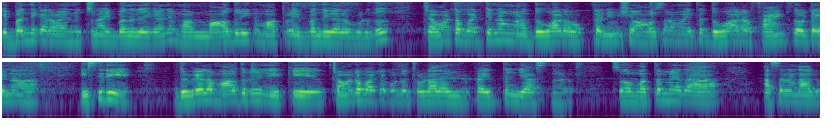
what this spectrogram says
ఇబ్బందికరమైన వచ్చిన ఇబ్బంది లేదు కానీ మన మాధురికి మాత్రం ఇబ్బంది కలగకూడదు. చెమట పట్టినా మన దువాడ ఒక్క నిమిషం అవసరమైతే దువాడ ఫ్యాంట్ తోటైనా ఇస్త్రీ దువ్వేల మాధురికి చెమట పట్టకుండా చూడాలని ప్రయత్నం చేస్తున్నాడు. సో మొత్తం మీద అసలు నాకు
